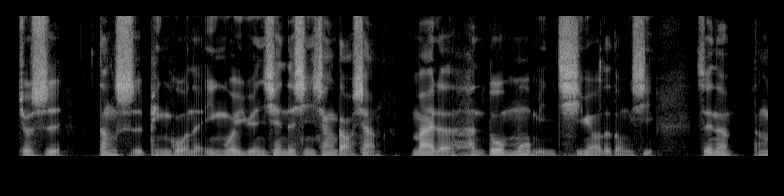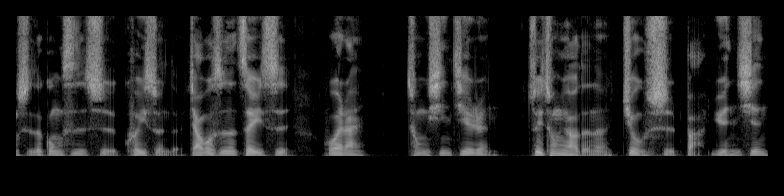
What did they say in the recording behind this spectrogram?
就是当时苹果呢因为原先的形象导向卖了很多莫名其妙的东西，所以呢当时的公司是亏损的。贾伯斯呢这一次回来重新接任，最重要的呢就是把原先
